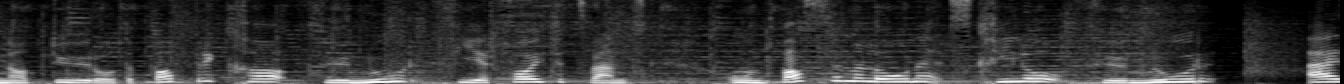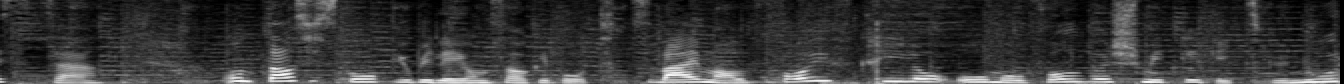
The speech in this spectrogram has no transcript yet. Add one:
Natur oder Paprika für nur 4,25 und Wassermelone das Kilo für nur 1,10. Und das ist das Coop Jubiläumsangebot. 2 x 5 Kilo Omo Vollwäschmittel gibt es für nur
